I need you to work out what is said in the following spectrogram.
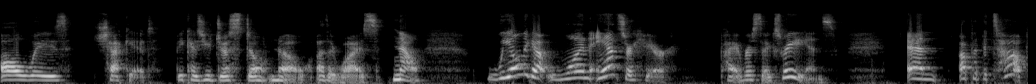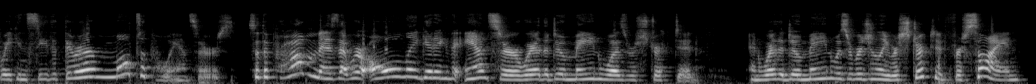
always check it because you just don't know otherwise. Now, we only got one answer here, pi over 6 radians. And up at the top, we can see that there are multiple answers. So the problem is that we're only getting the answer where the domain was restricted. And where the domain was originally restricted for sine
